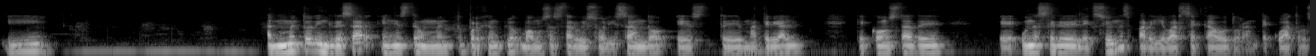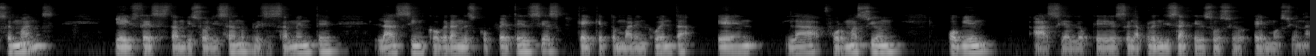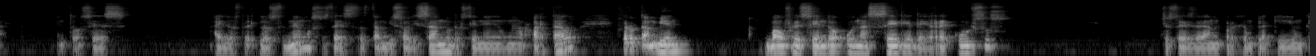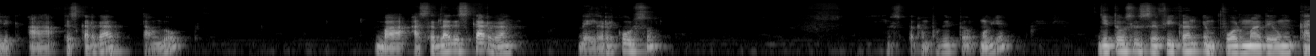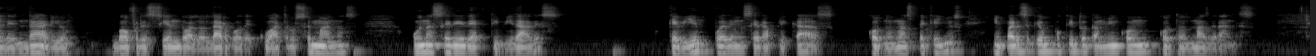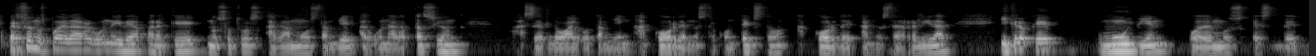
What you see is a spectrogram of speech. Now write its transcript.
Y al momento de ingresar, en este momento, por ejemplo, vamos a estar visualizando este material que consta de eh, una serie de lecciones para llevarse a cabo durante cuatro semanas. Y ahí ustedes están visualizando precisamente las cinco grandes competencias que hay que tomar en cuenta en la formación o bien hacia lo que es el aprendizaje socioemocional. Entonces, ahí los, tenemos, ustedes están visualizando, los tienen en un apartado pero también va ofreciendo una serie de recursos. Si ustedes le dan, por ejemplo, aquí un clic a descargar, download, va a hacer la descarga del recurso. Espera un poquito, muy bien. Y entonces se fijan en forma de un calendario, va ofreciendo a lo largo de cuatro semanas una serie de actividades que bien pueden ser aplicadas con los más pequeños y parece que un poquito también con, con los más grandes. Pero eso nos puede dar alguna idea para que nosotros hagamos también alguna adaptación, hacerlo algo también acorde a nuestro contexto, acorde a nuestra realidad. Y creo que muy bien podemos este,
